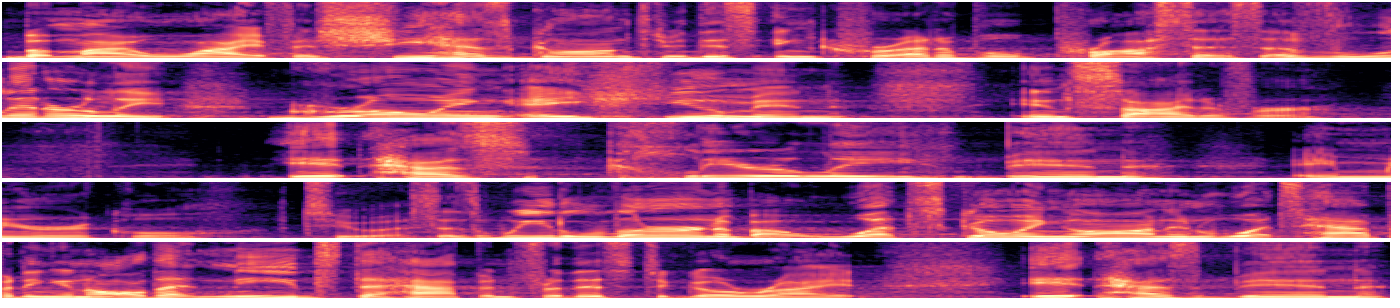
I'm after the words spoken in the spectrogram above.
But my wife, as she has gone through this incredible process of literally growing a human inside of her, it has clearly been a miracle to us. As we learn about what's going on and what's happening and all that needs to happen for this to go right, it has been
